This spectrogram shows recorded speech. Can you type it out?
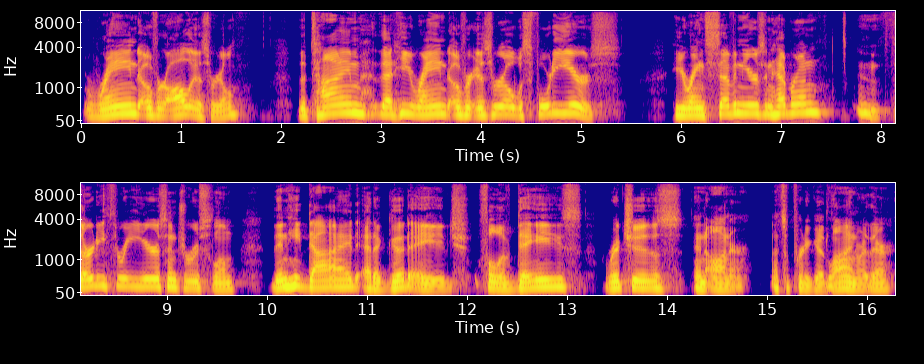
reigned over all Israel. The time that he reigned over Israel was 40 years. He reigned seven years in Hebron and 33 years in Jerusalem. Then he died at a good age, full of days riches, and honor. That's a pretty good line right there.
